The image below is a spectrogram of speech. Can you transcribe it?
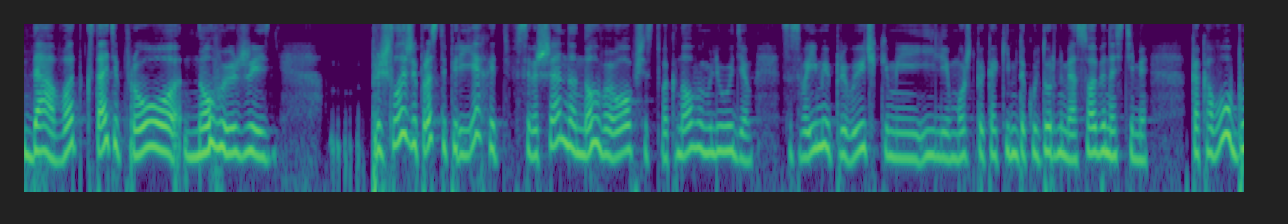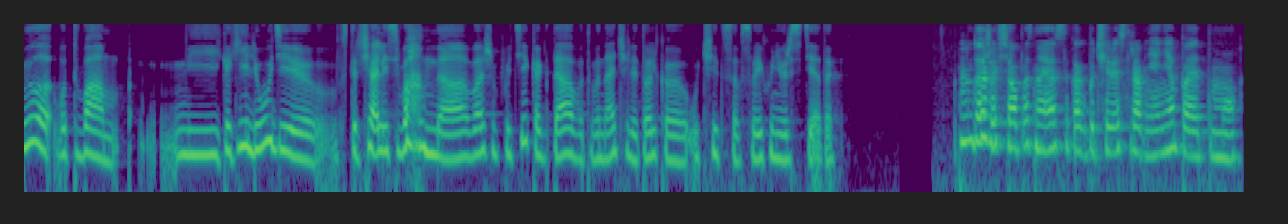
Да, вот, кстати, про новую жизнь. Пришлось же просто переехать в совершенно новое общество, к новым людям, со своими привычками или, может быть, какими-то культурными особенностями. Каково было вот вам и какие люди встречались вам на вашем пути, когда вот вы начали только учиться в своих университетах? Ну, даже все познается как бы через сравнение, поэтому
